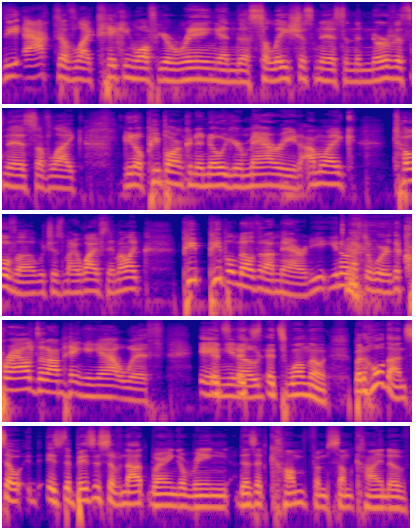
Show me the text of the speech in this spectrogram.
the act of like taking off your ring and the salaciousness and the nervousness of like, you know, people aren't going to know you're married. I'm like, Tova, which is my wife's name. I'm like, pe- people know that I'm married. You, you don't have to worry. the crowds that I'm hanging out with, in it's, you know, it's, it's well known. But hold on. So, is the business of not wearing a ring does it come from some kind of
